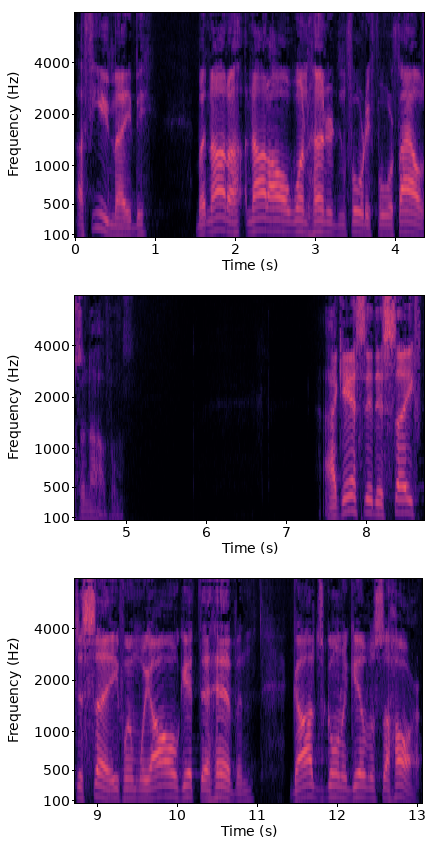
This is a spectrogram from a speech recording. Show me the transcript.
A few, maybe. but not, a, not all 144,000 of them. I guess it is safe to say when we all get to heaven, God's going to give us a harp.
